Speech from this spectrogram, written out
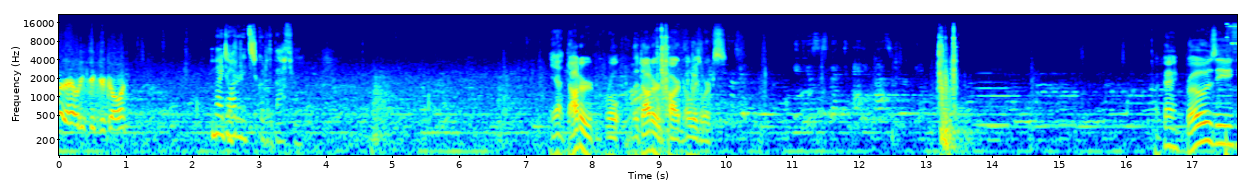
Where the hell do you think you're going? My daughter needs to go to the bathroom. Yeah, daughter roll. The daughter card always works. Okay, Rosie.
